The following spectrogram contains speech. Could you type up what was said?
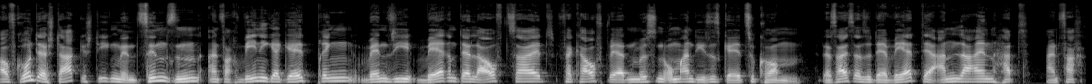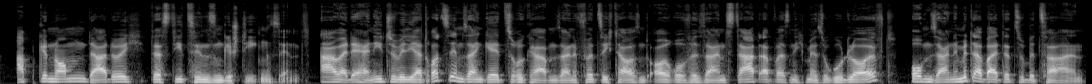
aufgrund der stark gestiegenen Zinsen einfach weniger Geld bringen, wenn sie während der Laufzeit verkauft werden müssen, um an dieses Geld zu kommen. Das heißt also, der Wert der Anleihen hat einfach abgenommen dadurch, dass die Zinsen gestiegen sind. Aber der Herr Nietzsche will ja trotzdem sein Geld zurückhaben, seine 40.000 Euro für sein Startup, was nicht mehr so gut läuft, um seine Mitarbeiter zu bezahlen.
